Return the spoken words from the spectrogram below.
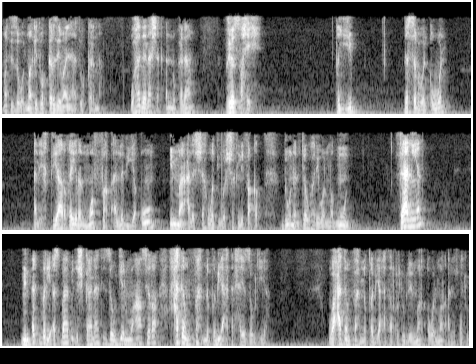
ما تتزوج ما تتوكر زي ما نحن توكرنا. وهذا لا شك أنه كلام غير صحيح. طيب ده السبب الأول الاختيار غير الموفق الذي يقوم إما على الشهوة والشكل فقط دون الجوهر والمضمون. ثانيا من أكبر أسباب الإشكالات الزوجية المعاصرة عدم فهم طبيعة الحياة الزوجية وعدم فهم طبيعة الرجل للمرأة والمرأة للرجل.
